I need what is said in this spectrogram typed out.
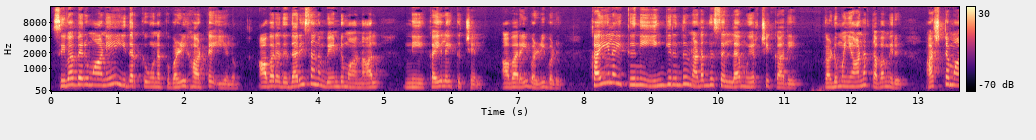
சிவபெருமானே இதற்கு உனக்கு வழிகாட்ட இயலும். அவரது தரிசனம் வேண்டுமானால் நீ கைலைக்குச் செல். அவரை வழிபடு. கைலைக்கு நீ இங்கிருந்து நடந்து செல்ல முயற்சிக்காதே. கடுமையான தவமிரு அஷ்டமா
